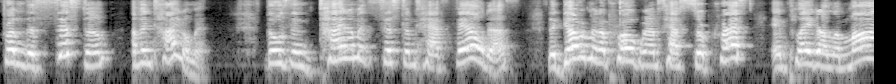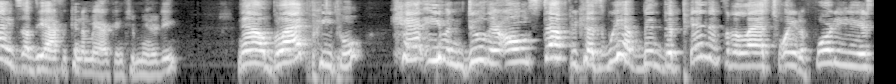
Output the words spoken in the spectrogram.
from the system of entitlement. Those entitlement systems have failed us. The governmental programs have suppressed and played on the minds of the African American community. Now, black people can't even do their own stuff because we have been dependent for the last 20 to 40 years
